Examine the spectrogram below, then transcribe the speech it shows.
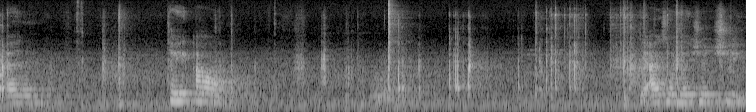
and take out the isolation sheet.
